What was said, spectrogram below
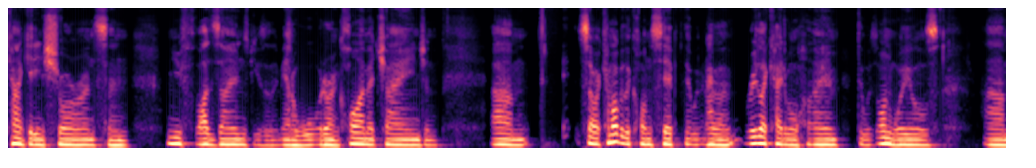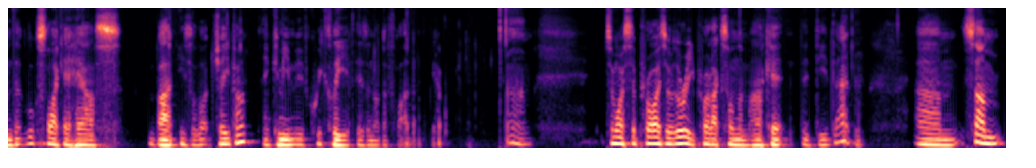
can't get insurance and new flood zones because of the amount of water and climate change. And um, so I come up with a concept that we're going to have a relocatable home that was on wheels um, that looks like a house but is a lot cheaper and can be moved quickly if there's another flood. Yep. Um, to my surprise, there was already products on the market that did that. Um, some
